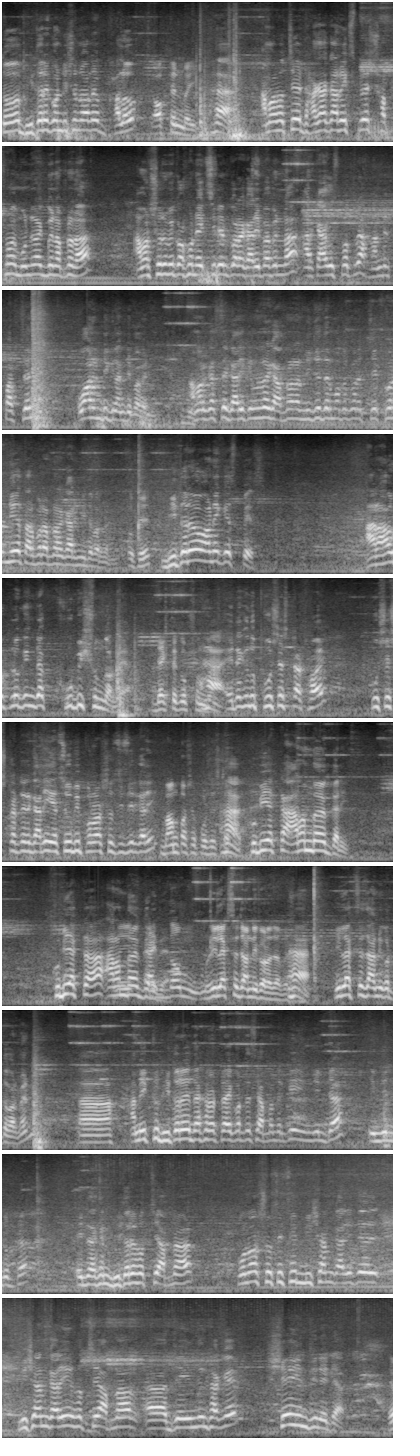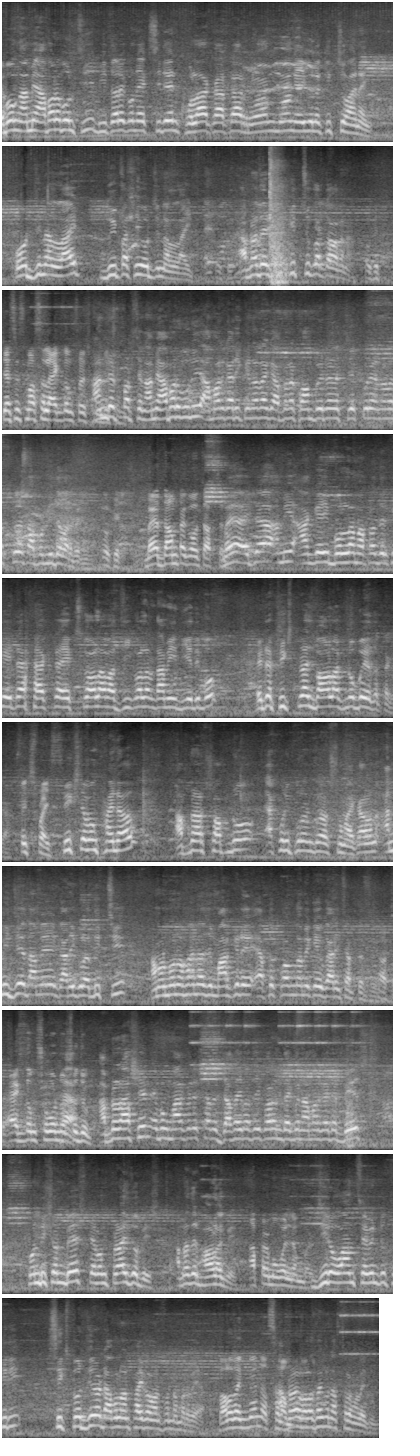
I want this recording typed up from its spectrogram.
তো ভিতরে কন্ডিশন অনেক ভালো। অকটেন ভাই। হ্যাঁ আমার হচ্ছে ঢাকা কার এক্সপ্রেস সবসময় মনে রাখবেন আপনারা। আমার শোরুমে কখনো অ্যাক্সিডেন্ট করা গাড়ি পাবেন না আর কাগজপত্রে হান্ড্রেড পার্সেন্ট ওয়ারেন্টি গ্যারান্টি পাবেন। আমার কাছ গাড়ি কেনার আগে আপনারা নিজেদের মতো করে চেক করে নিয়ে তারপর আপনারা গাড়ি নিতে পারবেন। ওকে ভিতরেও অনেক স্পেস আর আউটলুকিংটা খুবই সুন্দর ভাইয়া। দেখতে খুব সুন্দর। হ্যাঁ এটা কিন্তু পুশ স্টার্ট হয়। পুশ স্টার্টের গাড়ি এসইউবি পনেরোশো সিসির গাড়ি। বাম পাশে প্রসেসটা হ্যাঁ খুবই একটা আরামদায়ক গাড়ি। খুবই একটা আরামদায়ক গাড়ি একদম রিল্যাক্সে জার্নি করা যাবে। হ্যাঁ রিল্যাক্সে জার্নি করতে পারবেন। আমি একটু ভিতরে দেখানোর ট্রাই করতেছি আপনাদেরকে ইঞ্জিনটা ইঞ্জিন রুমটা এই দেখেন ভিতরে হচ্ছে আপনার পনেরোশো সিসির নিশান গাড়িতে নিশান গাড়ির হচ্ছে আপনার যে ইঞ্জিন থাকে সেই ইঞ্জিন এটা। এবং আমি আবারও বলছি ভিতরে কোনো অ্যাক্সিডেন্ট খোলা কাটা রং মং এইগুলো কিচ্ছু হয় নাই। অরিজিনাল লাইট দুই পাশেই অরিজিনাল লাইট আপনাদের কিচ্ছু করতে হবে না। ওকে চেসিস মাসেল একদম ফ্রেশ হান্ড্রেড পার্সেন্ট আমি আবার বলি আমার গাড়ি কেনার আগে আপনারা কম্পিউটারে চেক করে অ্যানালাইজ করে তারপর নিতে পারবেন। ওকে ভাইয়ের দামটা কত চাচ্ছেন ভাইয়া এটা আমি আগেই বললাম আপনাদেরকে এটা একটা এক্স কলা বা জি কলার দামে দিয়ে দিব। এটা ফিক্সড প্রাইস বারো লাখ নব্বই হাজার টাকা। ফিক্সড প্রাইস ফিক্সড এবং ফাইনাল আপনার স্বপ্ন এখনই পূরণ করার সময়। কারণ আমি যে দামে গাড়িগুলো দিচ্ছি আমার মনে হয় না যে মার্কেটে এত কম দামে কেউ গাড়ি ছাড়তেছে। আচ্ছা একদম সুবর্ণ হ্যাঁ, সুযোগ। আপনারা আসেন এবং মার্কেটের সাথে যাচাই বাছাই করেন দেখবেন আমার গাড়িটা বেস্ট কন্ডিশন বেস্ট এবং প্রাইসও বেস্ট আপনাদের ভালো লাগবে। আপনার mobile number zero one seven two three six four zero double one five আমার ফোন নাম্বার ভাইয়া। ভালো থাকবেন আপনারা ভালো থাকবেন আসসালামু আলাইকুম।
